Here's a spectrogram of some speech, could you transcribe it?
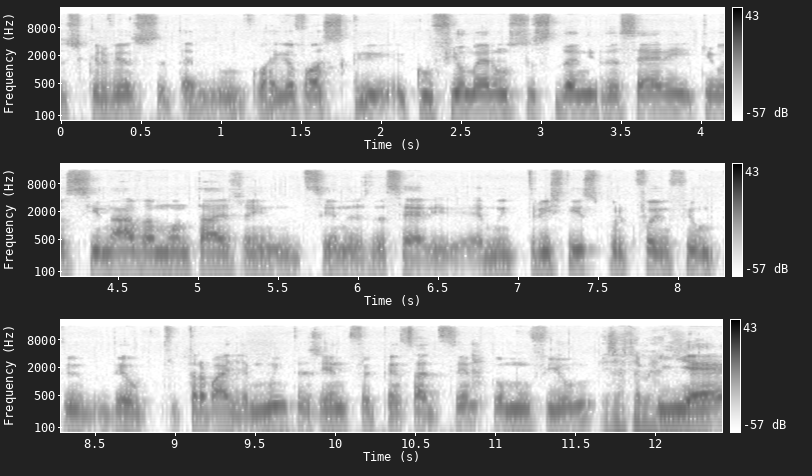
escreveu-se um colega vosso que, que, o filme era um sucedâneo da série e que eu assinava a montagem de cenas da série. É muito triste isso porque foi um filme que deu trabalho a muita gente, foi pensado sempre como um filme Exatamente. E, é,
